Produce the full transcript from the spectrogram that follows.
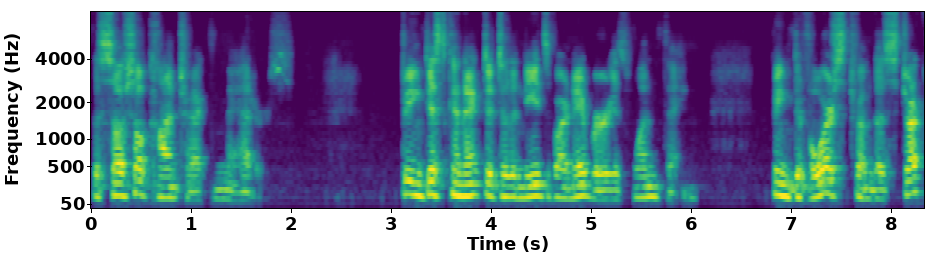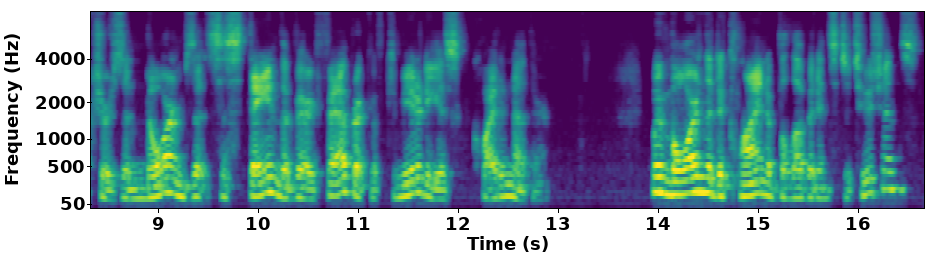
The social contract matters. Being disconnected to the needs of our neighbor is one thing. Being divorced from the structures and norms that sustain the very fabric of community is quite another. We mourn the decline of beloved institutions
